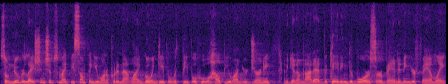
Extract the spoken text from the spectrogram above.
So, new relationships might be something you want to put in that line, going deeper with people who will help you on your journey. And again, I'm not advocating divorce or abandoning your family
